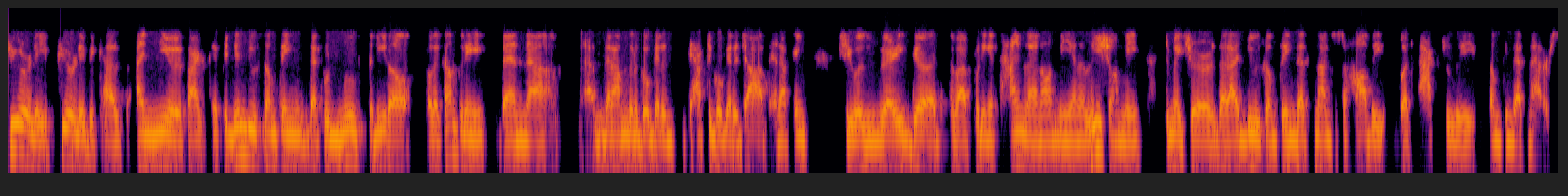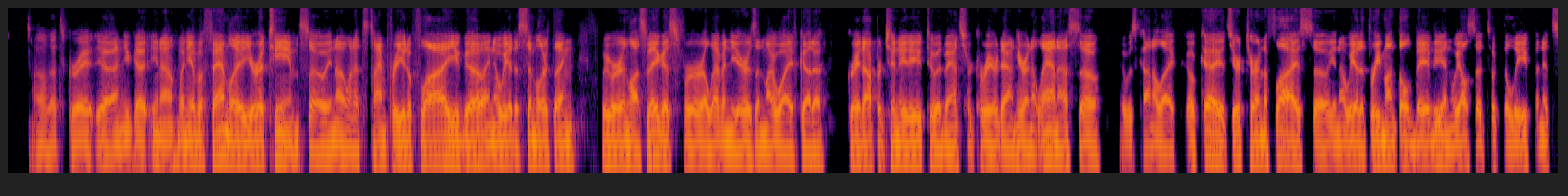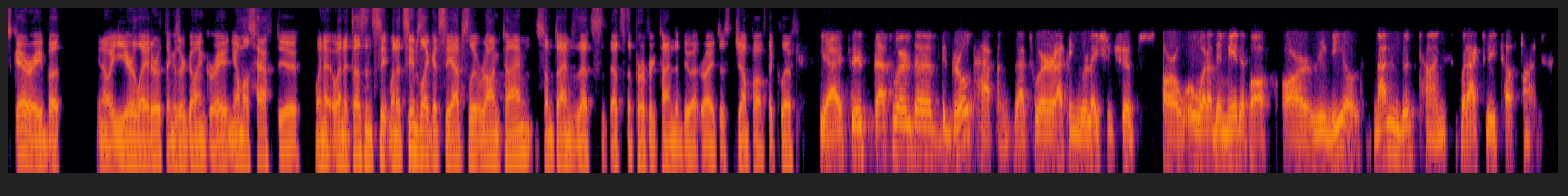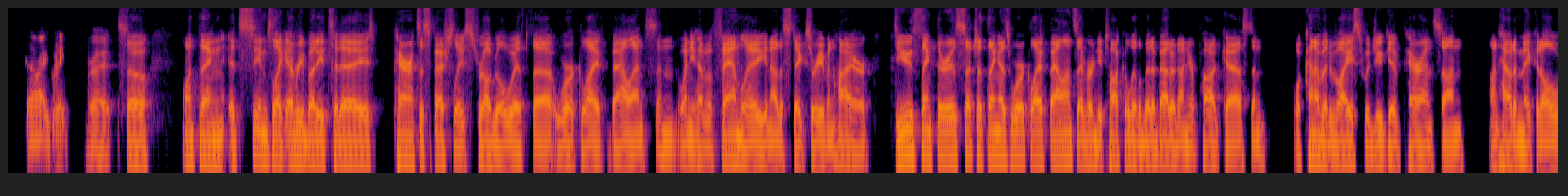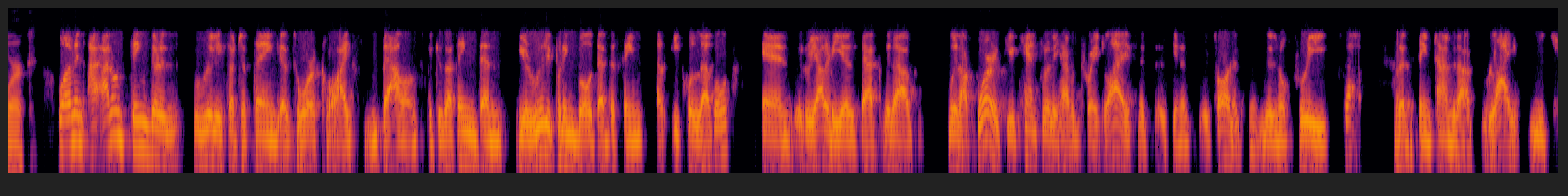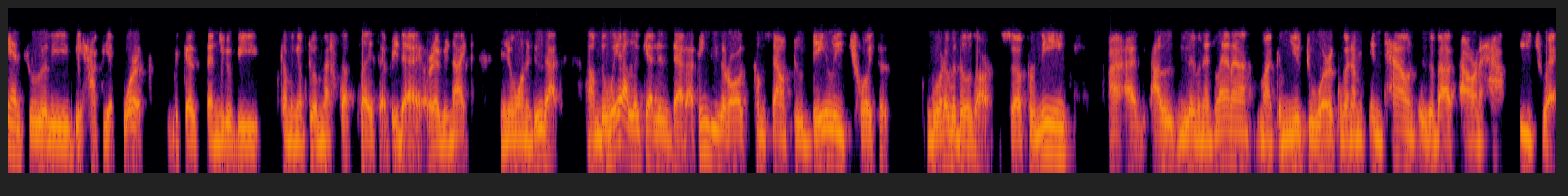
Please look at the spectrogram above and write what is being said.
purely, purely because I knew if I, if it didn't do something that would move the needle for the company, then, uh, then I'm going to go get a, have to go get a job. And I think she was very good about putting a timeline on me and a leash on me to make sure that I do something that's not just a hobby, but actually something that matters. Oh, that's great. Yeah. And you got, you know, when you have a family, you're a team. So, you know, when it's time for you to fly, you go. I know we had a similar thing. We were in Las Vegas for 11 years, and my wife got a great opportunity to advance her career down here in Atlanta. So it was kind of like, okay, it's your turn to fly. So, you know, we had a three month old baby and we also took the leap, and it's scary, but you know a year later things are going great and you almost have to. When it when it doesn't see when it seems like it's the absolute wrong time sometimes that's that's the perfect time to do it right? Just jump off the cliff. Yeah it's, it's that's where the the growth happens. That's where i think relationships are what are they made up of are revealed. Not in good times but actually tough times. So i agree. Right. So one thing it seems like everybody today parents especially struggle with uh, work life balance and when you have a family you know the stakes are even higher do you think there is such a thing as work life balance? I've heard you talk a little bit about it on your podcast. And what kind of advice would you give parents on on how to make it all work? Well, I mean, I, I don't think there's really such a thing as work life balance because I think then you're really putting both at the same uh, equal level. And reality is that without without work, you can't really have a great life. It's, it's you know it's hard. It's, there's no free stuff. But at the same time, without life, you can't really be happy at work because then you'll be coming up to a messed up place every day or every night. You don't want to do that. Um, the way I look at it is that I think these are all comes down to daily choices, whatever those are. So for me, I, I, I live in Atlanta. My commute to work when I'm in town is about hour and a half each way.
